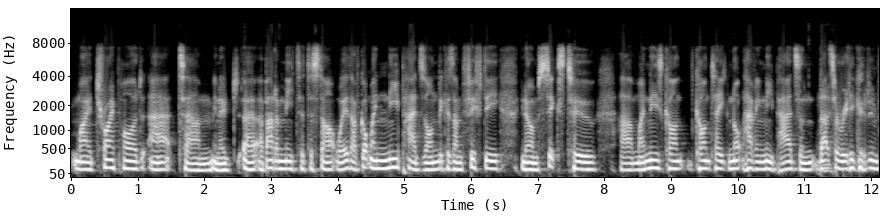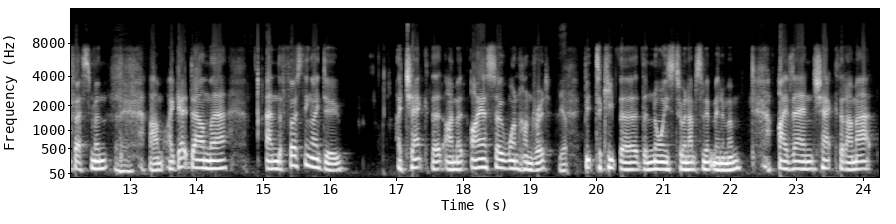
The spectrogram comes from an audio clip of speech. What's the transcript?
my tripod at um, you know uh, about a meter to start with. I've got my knee pads on because I'm 50. You know I'm 6'2". Uh, my knees can't can't take not having knee pads, and that's right. a really good investment. Um, I get down there, and the first thing I do. I check that I'm at ISO 100 yep. to keep the, the noise to an absolute minimum. I then check that I'm at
